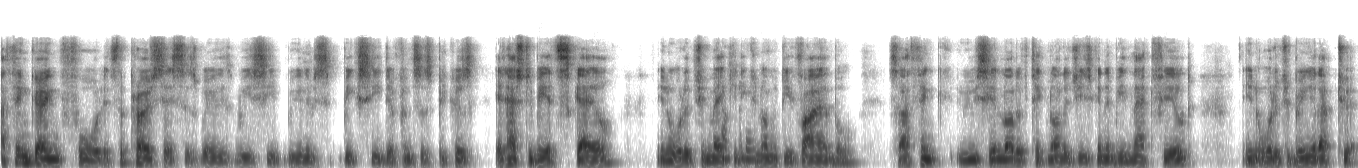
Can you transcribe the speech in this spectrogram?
I think going forward it's the processes where we see we're going to big see differences because it has to be at scale in order to make okay. it economically viable. So i think we see a lot of technology is going to be in that field in order to bring it up to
